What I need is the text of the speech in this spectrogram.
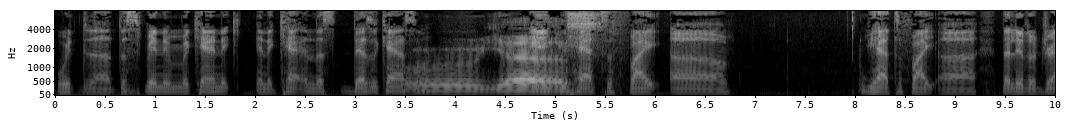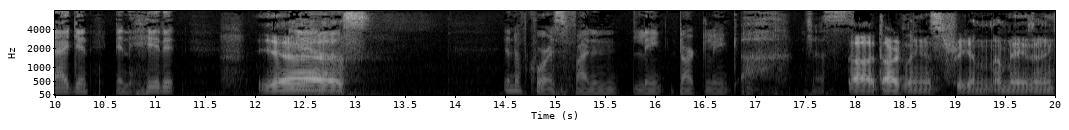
with the the spinning mechanic and the cat in the desert castle. Ooh, And you had to fight. Uh, you had to fight uh, the little dragon and hit it, yes. and of course, finding Link, Dark Link. Ugh, just Uh, Dark Link is freaking amazing.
